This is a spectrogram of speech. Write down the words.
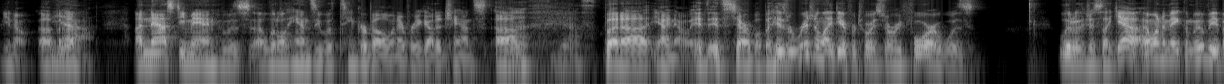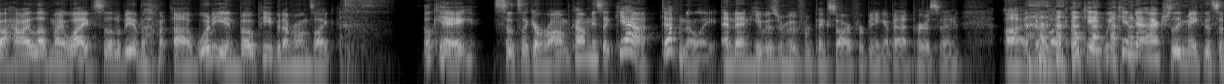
you know, a, Yeah. A, nasty man who was a little handsy with Tinkerbell whenever he got a chance. Um, yes. But uh, yeah, I know it, it's terrible. But his original idea for Toy Story 4 was literally just like, yeah, I want to make a movie about how I love my wife. So it'll be about uh, Woody and Bo Peep. But everyone's like, okay, so it's like a rom com. And he's like, yeah, definitely. And then he was removed from Pixar for being a bad person. Uh, and they're like, okay, we can actually make this a,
